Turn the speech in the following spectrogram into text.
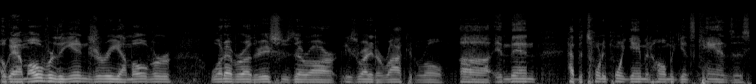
okay, I'm over the injury, I'm over whatever other issues there are. He's ready to rock and roll. Uh, and then had the 20 point game at home against Kansas,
